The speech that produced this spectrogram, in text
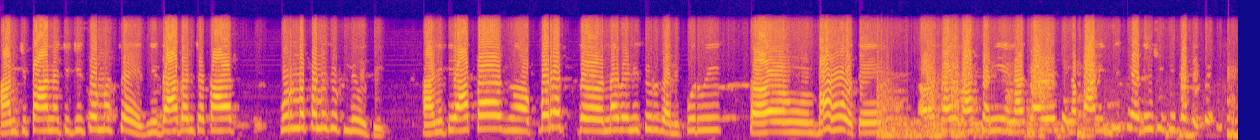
आमची पाण्याची जी समस्या आहे जी दादांच्या काळात पूर्णपणे सुटली होती आणि ती आता परत नव्याने सुरू झाली. पूर्वी भाऊ होते अं, साहेब असताना ना त्यावेळेस ना पाणी तिसऱ्या दिवशी तिथं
